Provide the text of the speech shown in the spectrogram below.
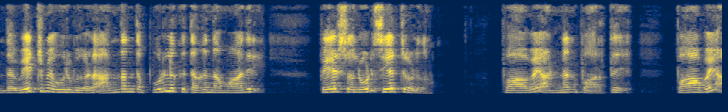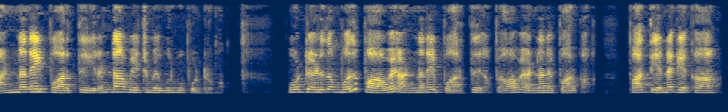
இந்த வேற்றுமை உருவுகளை அந்தந்த பொருளுக்கு தகுந்த மாதிரி பெயர் சொல்லோடு சேர்த்து எழுதணும். பாவை அண்ணன் பார்த்து பாவை அண்ணனை பார்த்து இரண்டாம் வேற்றுமை உருவு போட்டிருக்கும். போட்டு எழுதும் போது பாவை அண்ணனை பார்த்து பாவை அண்ணனை பார்க்கா. பார்த்து என்ன கேட்கா?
